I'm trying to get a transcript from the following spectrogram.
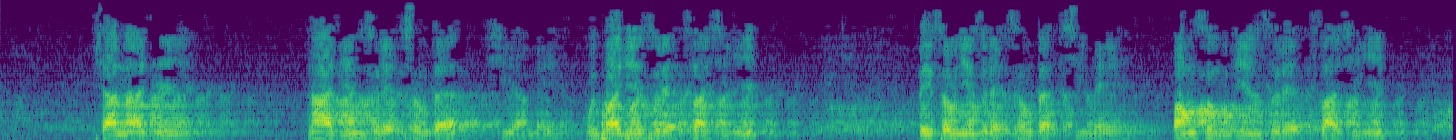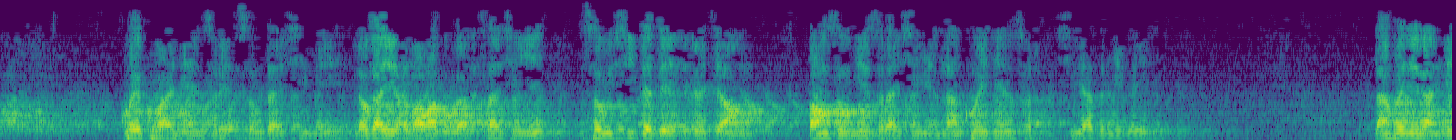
။ဖြာနာခြင်းနာခြင်းဆိုတဲ့အဆုံးသက်ရှိရမယ်။ဝိဖွာခြင်းဆိုတဲ့အစရှိရင်သိဆုံးခြင်းဆိုတဲ့အဆုံးသက်ရှိမယ်။ပေါင်းစုံခြင်းဆိုတဲ့အစရှိရင်ခွဲခွာခြင်းဆိုတဲ့အဆုံးသတ်ရှိမယ်လောကရဲ့သဘာဝကိုကအစရှိရင်အဆုံးရှိတတ်တဲ့အတွက်ကြောင့် ပေါင်းစုံခြင်းဆိုတာရှိရင်လမ်းခွဲခြင်းဆိုတာရှိရသနည်းပဲလမ်းခွဲခြင်းကနေ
